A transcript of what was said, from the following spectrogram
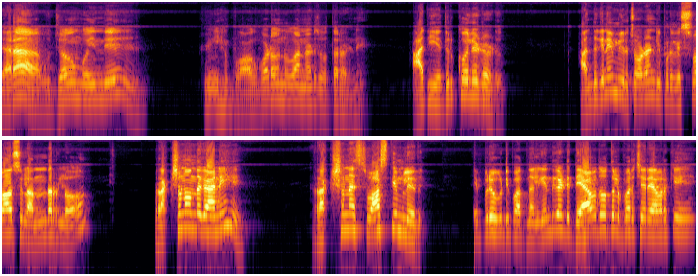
ఎరా ఉద్యోగం పోయింది. బాగుపడవు నువ్వు అన్నట్టు చూస్తారండి అది ఎదుర్కోలేడాడు. అందుకనే మీరు చూడండి ఇప్పుడు విశ్వాసులందరిలో రక్షణ ఉంది కానీ రక్షణ స్వాస్థ్యం లేదు. ఎప్పుడు ఒకటి పద్నాలుగు. ఎందుకంటే దేవదూతలు పరిచయం ఎవరికి?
